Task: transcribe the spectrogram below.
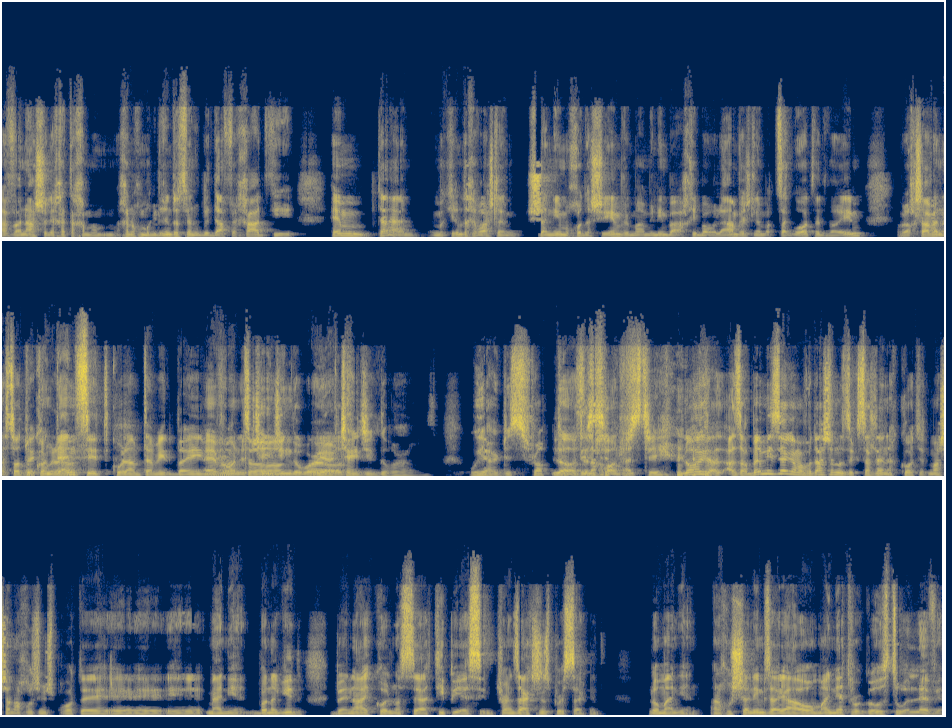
הבנה של איך, אתה, איך אנחנו מגדירים את עצמנו בדף אחד כי הם, אתה יודע, הם מכירים את החברה שלהם שנים או חודשים ומאמינים בה הכי בעולם ויש להם מצגות ודברים אבל עכשיו לנסות to condense it כולם תמיד באים everyone is changing the world we are changing the world we are disrupting לא, this זה נכון. industry. לא, אז, אז הרבה מזה גם עבודה שלנו זה קצת לנקות את מה שאנחנו חושבים שפחות אה, אה, אה, אה, מעניין בוא נגיד בעיניי כל נושא ה-TPSים transactions per second לא מעניין. אנחנו שנים זה היה, oh, my network goes to 11,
